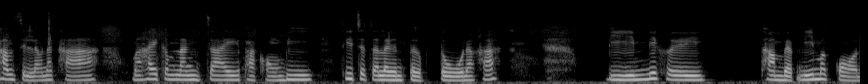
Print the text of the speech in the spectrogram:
ทำเสร็จแล้วนะคะ มาให้กำลังใจผักของบีที่จะเจริญเติบโตนะคะบีไม่เคยทำแบบนี้มาก่อน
